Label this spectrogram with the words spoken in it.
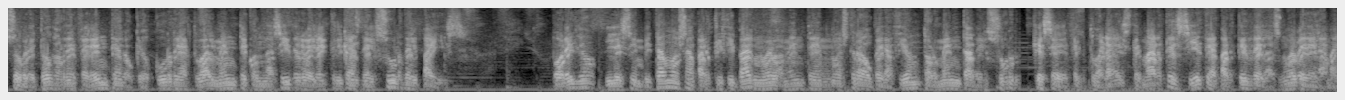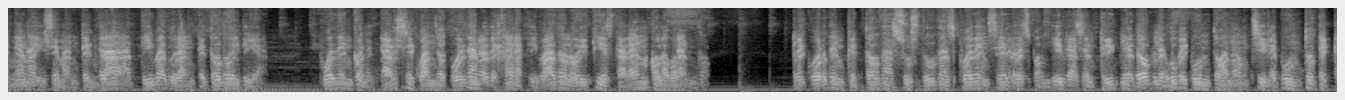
Sobre todo referente a lo que ocurre actualmente con las hidroeléctricas del sur del país. Por ello, les invitamos a participar nuevamente en nuestra operación Tormenta del Sur, que se efectuará este martes 7 a partir de las 9 de la mañana y se mantendrá activa durante todo el día. Pueden conectarse cuando puedan o dejar activado lo y estarán colaborando. Recuerden que todas sus dudas pueden ser respondidas en www.anomchile.tk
